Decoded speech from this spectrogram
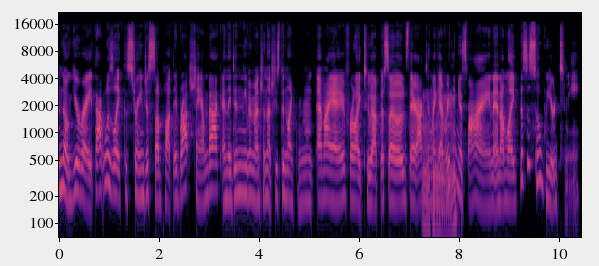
No, you're right. That was like the strangest subplot. They brought Shan back and they didn't even mention that she's been like MIA for like two episodes. They're acting like Mhm. everything is fine. And I'm like, this is so weird to me.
